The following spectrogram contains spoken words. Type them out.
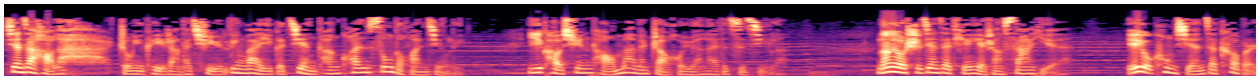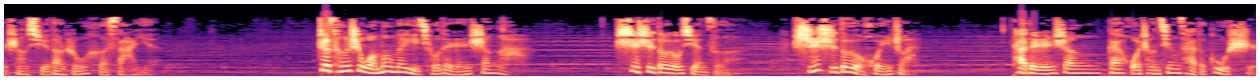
现在好了，终于可以让他去另外一个健康、宽松的环境里，依靠熏陶慢慢找回原来的自己了。能有时间在田野上撒野，也有空闲在课本上学到如何撒野。这曾是我梦寐以求的人生啊！事事都有选择，时时都有回转。他的人生该活成精彩的故事，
